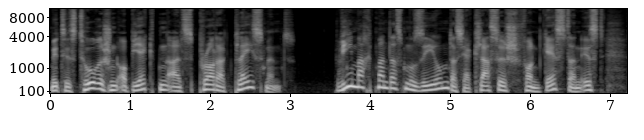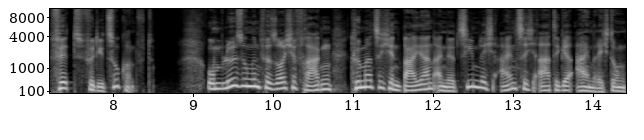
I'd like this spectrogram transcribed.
mit historischen Objekten als Product Placement. Wie macht man das Museum, das ja klassisch von gestern ist, fit für die Zukunft? Um Lösungen für solche Fragen kümmert sich in Bayern eine ziemlich einzigartige Einrichtung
